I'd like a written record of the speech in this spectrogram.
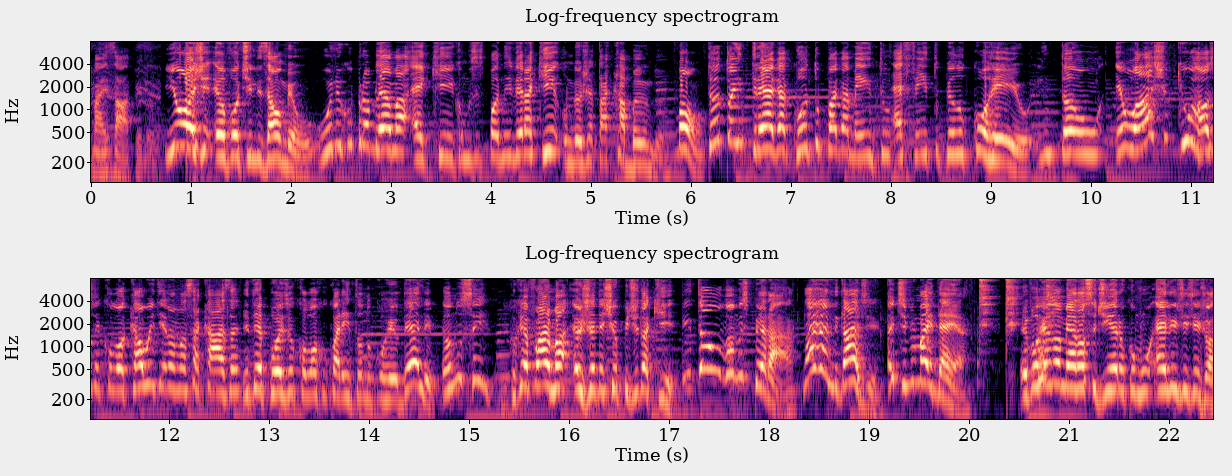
mais rápido. E hoje eu vou utilizar o meu. O único problema é que, como vocês podem ver aqui, o meu já tá acabando. Bom, tanto a entrega quanto o pagamento é feito pelo correio. Então eu acho que o House vai colocar o item na nossa casa e depois eu coloco o quarentão no correio dele. Eu não sei. De qualquer forma, eu já deixei o pedido aqui. Então vamos esperar. Na realidade, eu tive uma ideia. Eu vou renomear nosso dinheiro como LGGJ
